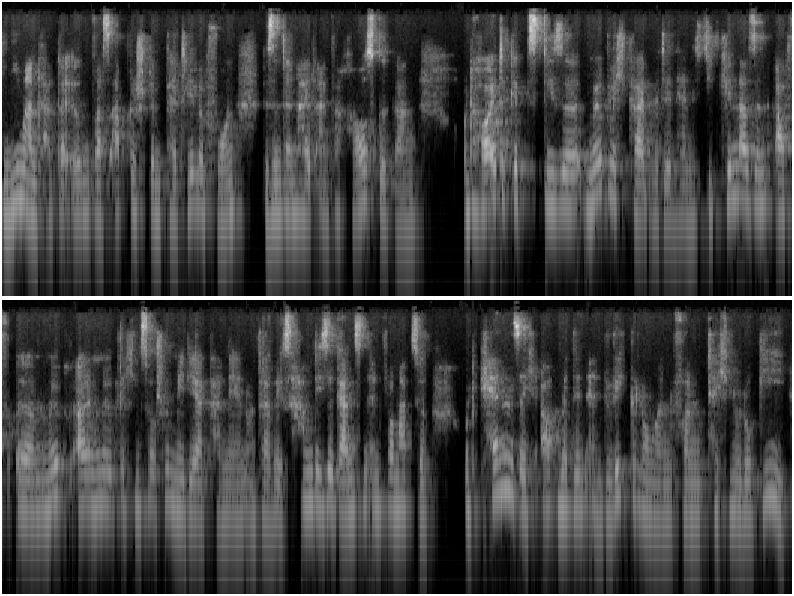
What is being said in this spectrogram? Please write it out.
niemand hat da irgendwas abgestimmt per Telefon. Wir sind dann halt einfach rausgegangen. Und heute gibt es diese Möglichkeit mit den Handys. Die Kinder sind auf äh, allen möglichen Social-Media-Kanälen unterwegs, haben diese ganzen Informationen und kennen sich auch mit den Entwicklungen von Technologie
